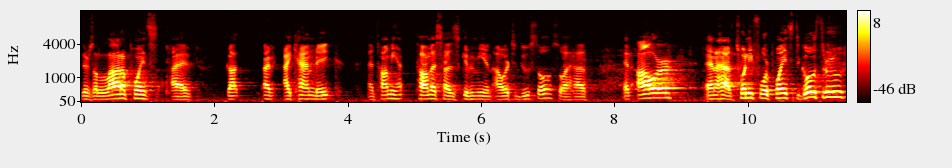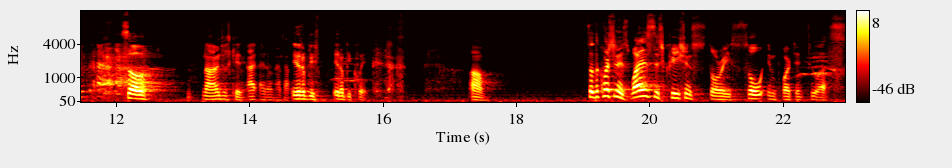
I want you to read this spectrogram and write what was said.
there's a lot of points I've got I, I can make and Tommy, Thomas has given me an hour to do so, so I have an hour and I have 24 points to go through. So, no, I'm just kidding. I, I don't have time. It'll be, it'll be quick. um, so the question is why is this creation story so important to us?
